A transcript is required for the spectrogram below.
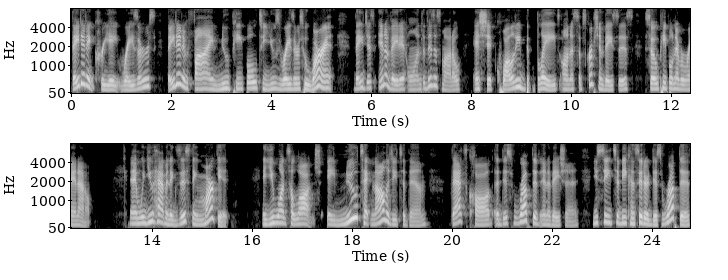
They didn't create razors, they didn't find new people to use razors who weren't they just innovated on the business model and shipped quality b- blades on a subscription basis so people never ran out. And when you have an existing market and you want to launch a new technology to them, that's called a disruptive innovation. You see, to be considered disruptive,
